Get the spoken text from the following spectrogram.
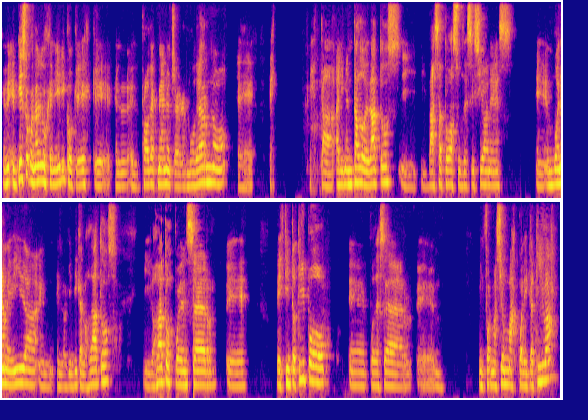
empiezo con algo genérico que es que el, product manager moderno eh, está alimentado de datos y, basa todas sus decisiones eh, en buena medida en, lo que indican los datos. Y los datos pueden ser eh, de distinto tipo, puede ser em, información más cualitativa,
